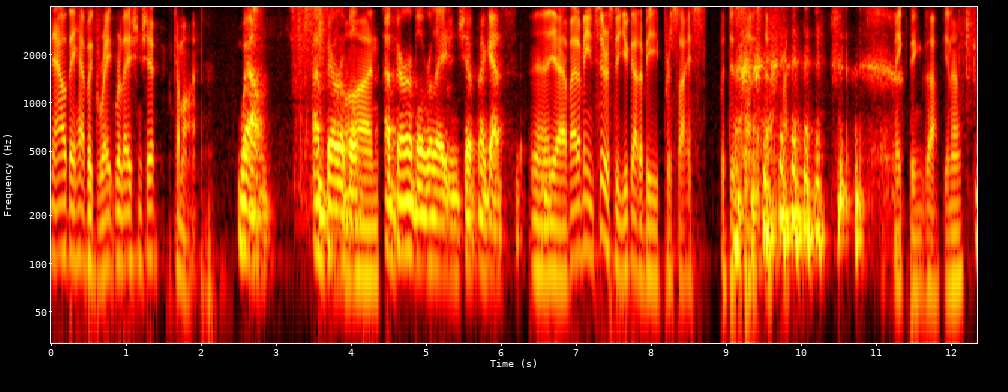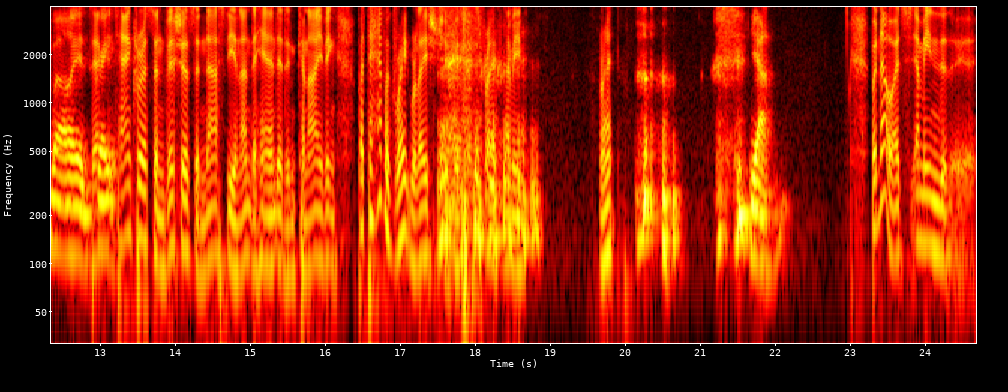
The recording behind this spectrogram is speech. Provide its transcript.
now they have a great relationship. Come on. well, a bearable, a bearable relationship, I guess. Uh, yeah, but I mean, seriously, you got to be precise with this kind of stuff. right? Make things up, you know. well, it's They're great. cantankerous and vicious and nasty and underhanded and conniving, but they have a great relationship with us, right? I mean, right? yeah. But no, it's. I mean, uh,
